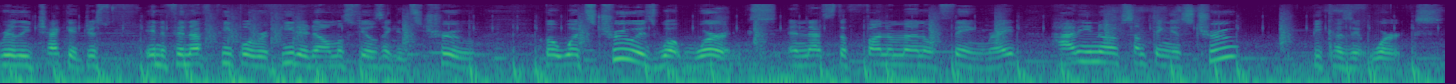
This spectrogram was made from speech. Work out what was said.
really check it. Just and if enough people repeat it, it almost feels like it's true. But what's true is what works, and that's the fundamental thing, right? How do you know if something is true? Because it works.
